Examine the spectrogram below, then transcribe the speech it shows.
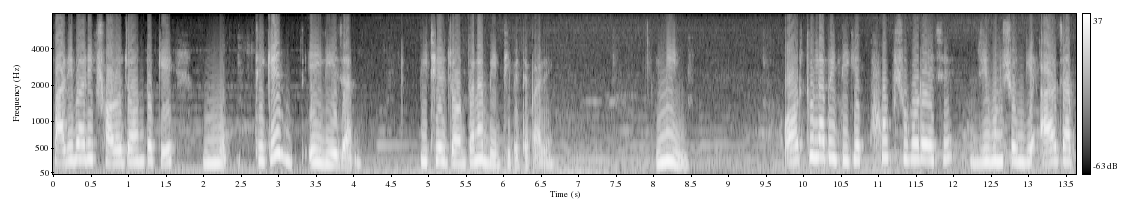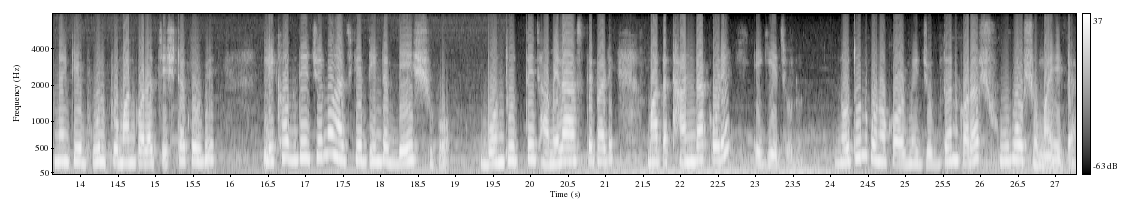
পারিবারিক ষড়যন্ত্রকে থেকে এড়িয়ে যান। পিঠের যন্ত্রণা বৃদ্ধি পেতে পারে। মিন অর্থ লাভের দিকে খুব শুভ রয়েছে। জীবনসঙ্গী আজ আপনাকে ভুল প্রমাণ করার চেষ্টা করবে। লেখকদের জন্য আজকের দিনটা বেশ শুভ। বন্ধুত্বে ঝামেলা আসতে পারে। মাথা ঠান্ডা করে এগিয়ে চলুন। নতুন কোনো কর্মে যোগদান করা শুভ সময় এটা।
